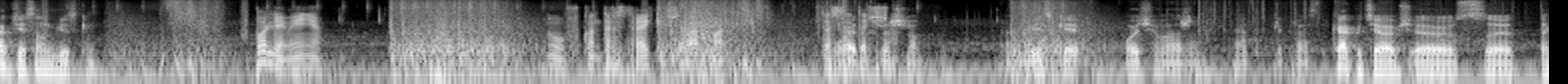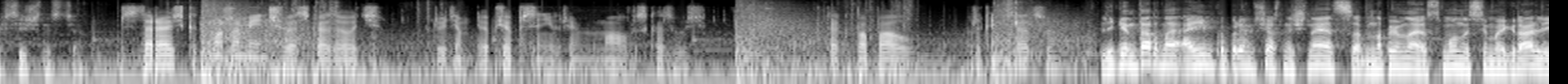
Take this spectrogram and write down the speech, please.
Как у тебя с английским? Более-менее. Ну, в Counter-Strike все нормально. О, это Достаточно. хорошо. Английский очень важен. Это прекрасно. Как у тебя вообще э, с э, токсичностью? Стараюсь как можно меньше высказывать людям. И вообще в последнее время мало высказываюсь. Как попал в организацию. Легендарная аимка прямо сейчас начинается. Напоминаю, с Моноси мы играли,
